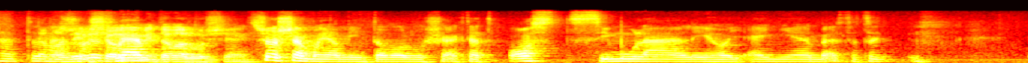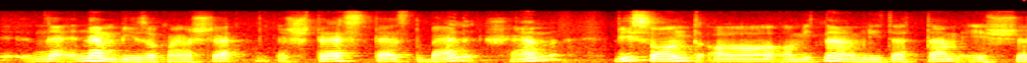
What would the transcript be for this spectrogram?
Hát nem, az sosem olyan, mint a valóság. Sosem olyan, mint a valóság. Tehát azt szimulálni, hogy ennyi ember, tehát hogy ne, nem bízok meg a stressztesztben sem, viszont a, amit nem említettem, és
